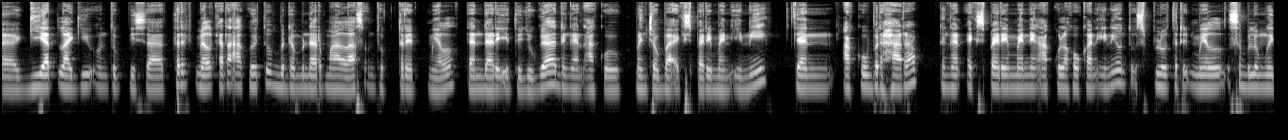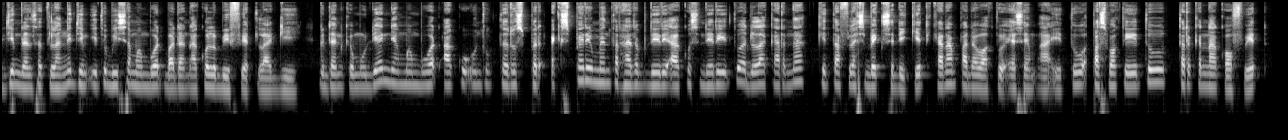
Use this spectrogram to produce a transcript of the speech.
uh, giat lagi untuk bisa treadmill karena aku itu benar-benar malas untuk treadmill dan dari itu juga dengan aku mencoba eksperimen ini dan aku berharap dengan eksperimen yang aku lakukan ini untuk 10 treadmill sebelum nge-gym dan setelah nge-gym itu bisa membuat badan aku lebih fit lagi. Dan kemudian yang membuat aku untuk terus bereksperimen terhadap diri aku sendiri itu adalah karena kita flashback sedikit karena pada waktu SMA itu pas waktu itu terkena COVID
